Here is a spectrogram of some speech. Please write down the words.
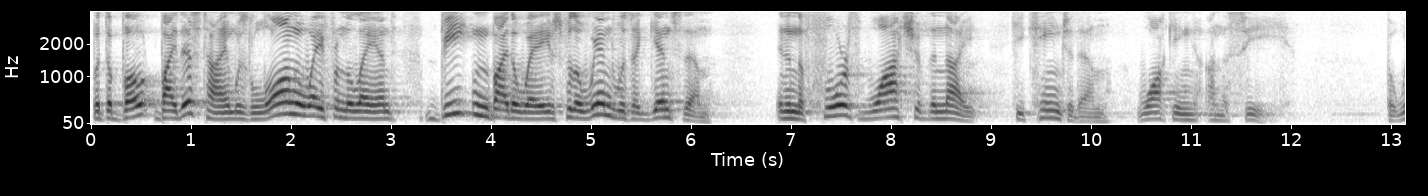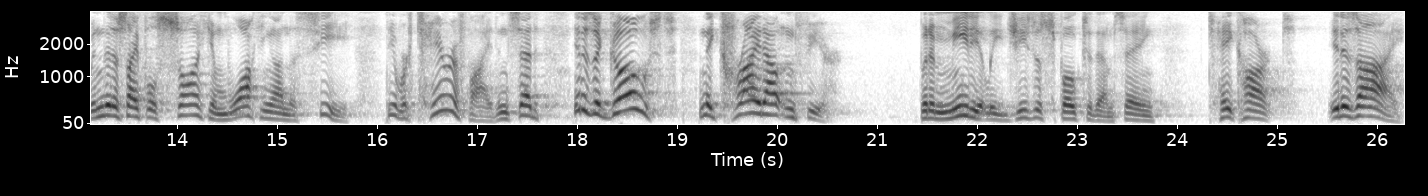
But the boat by this time was long away from the land, beaten by the waves, for the wind was against them. And in the fourth watch of the night, he came to them walking on the sea. But when the disciples saw him walking on the sea, they were terrified and said, It is a ghost! And they cried out in fear. But immediately Jesus spoke to them, saying, Take heart, it is I,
